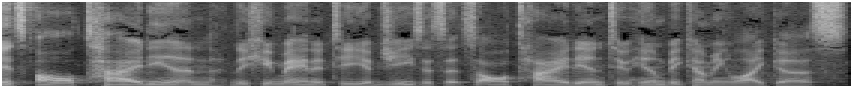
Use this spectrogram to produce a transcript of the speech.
it's all tied in the humanity of Jesus. It's all tied into Him becoming like us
